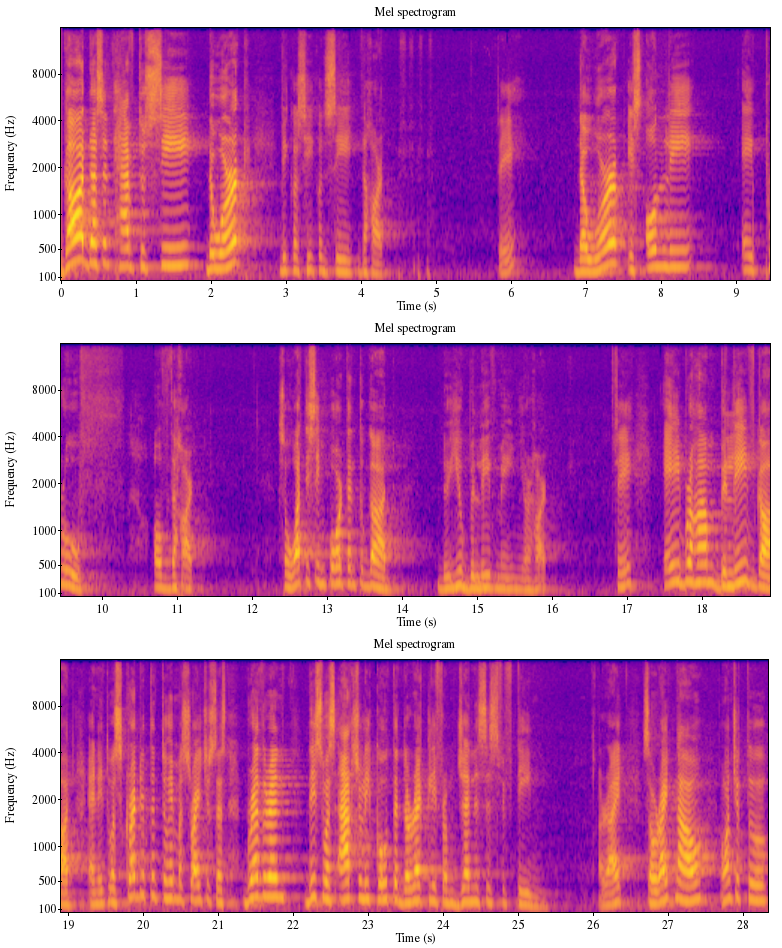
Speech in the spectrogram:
God doesn't have to see the work, because he could see the heart. see? The work is only a proof of the heart. So, what is important to God? Do you believe me in your heart? See? Abraham believed God and it was credited to him as righteousness. Brethren, this was actually quoted directly from Genesis 15. All right? So, right now, I want you to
